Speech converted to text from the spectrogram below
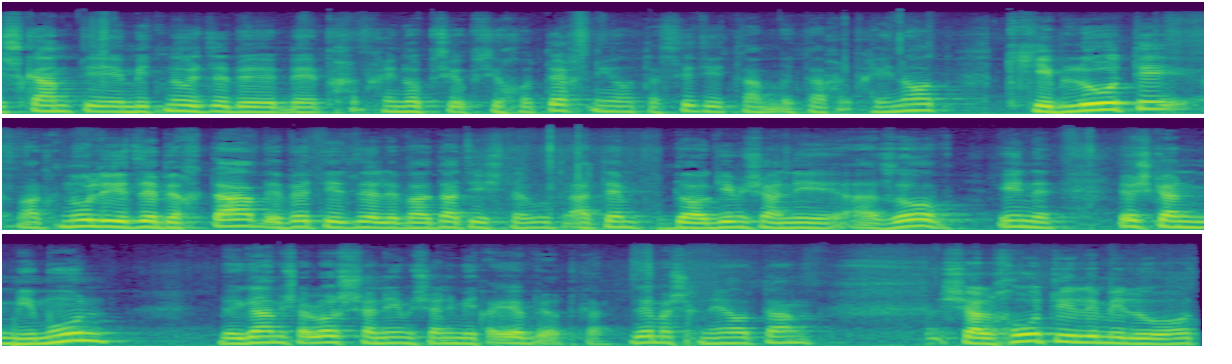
הסכמתי, הם ייתנו את זה בבחינות פסיכוטכניות, עשיתי איתם את הבחינות, קיבלו אותי, רק תנו לי את זה בכתב, הבאתי את זה לוועדת השתלמות. אתם דואגים שאני אעזוב? הנה, יש כאן מימון, וגם שלוש שנים שאני מתחייב להיות כאן. זה מה שכנע אותם. שלחו אותי למילואות,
